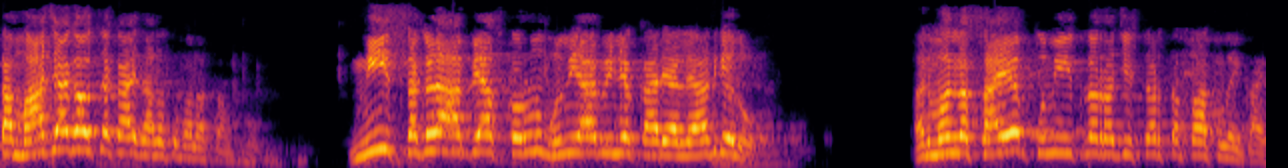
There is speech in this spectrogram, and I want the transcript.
आता माझ्या गावचं काय झालं तुम्हाला सांगतो. मी सगळा अभ्यास करून भूमी अभिलेख कार्यालयात गेलो. आणि म्हणलं साहेब तुम्ही इथलं रजिस्टर तपासलंय काय?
